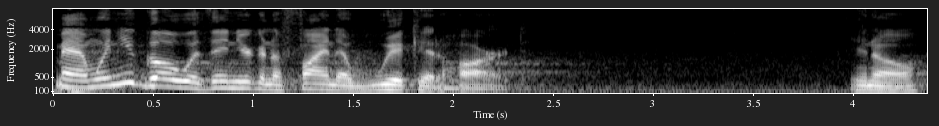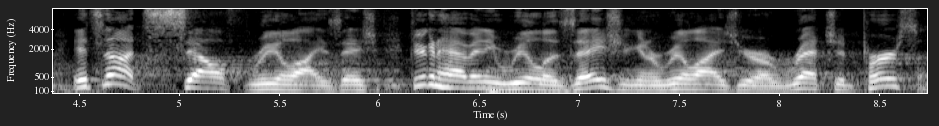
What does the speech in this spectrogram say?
Man, when you go within, you're going to find a wicked heart. You know, it's not self realization. If you're going to have any realization, you're going to realize you're a wretched person.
